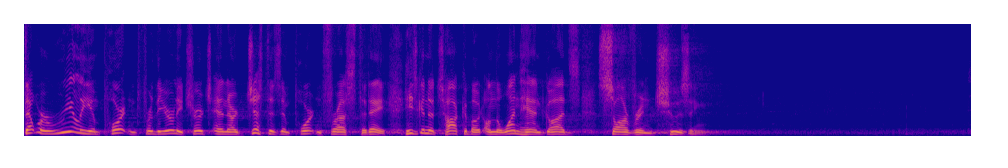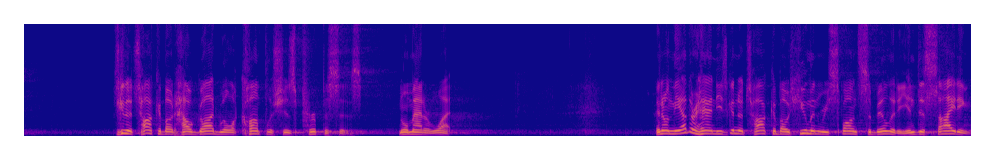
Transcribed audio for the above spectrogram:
that were really important for the early church and are just as important for us today. He's going to talk about, on the one hand, God's sovereign choosing. He's going to talk about how God will accomplish his purposes no matter what. And on the other hand, he's going to talk about human responsibility in deciding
